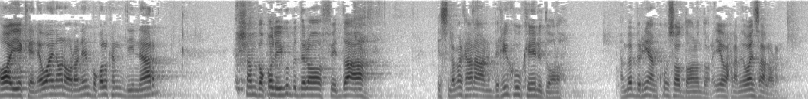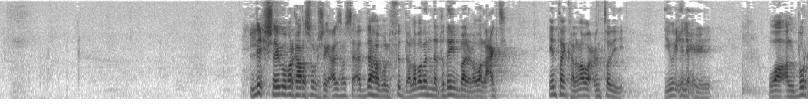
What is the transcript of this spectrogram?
hoo iyo keen. Ee waa inaan odhanin boqolkan dinaar shan boqol iigu bedelo fida ah isla markaana aan berri kuu keeni doono. Amba berri aan kuusoo doonan doono. Iyo wax la mid waa insaa la odhan lix shay buu markaa rasulka shegay ala sla sl adahab alfida labada naqdayn baa waa lacagti. Intan kalena waa cuntadii iyo wixii la xidhiidhay. Waa albur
